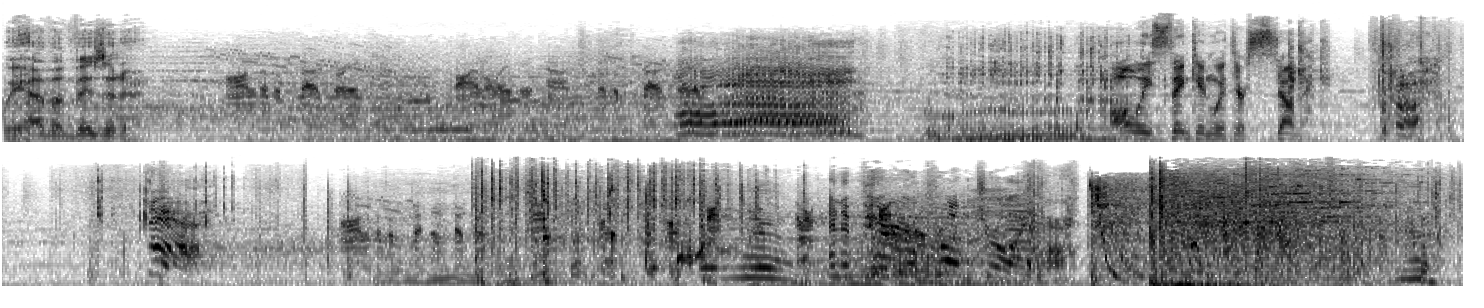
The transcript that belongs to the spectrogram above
we have a visitor. Always thinking with your stomach. Ugh. Ugh. An Imperial probe droid!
